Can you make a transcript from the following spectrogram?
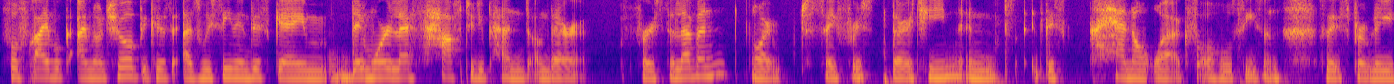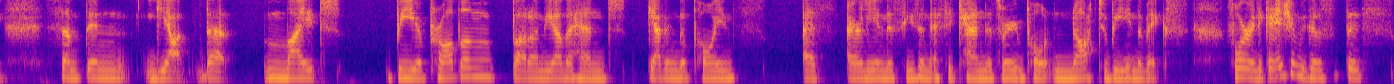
For Freiburg, I'm not sure because, as we've seen in this game, they more or less have to depend on their first 11 or just say first 13. And this cannot work for a whole season. So it's probably something, yeah, that might be a problem. But on the other hand, getting the points as early in the season as you can is very important not to be in the mix for relegation because that's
